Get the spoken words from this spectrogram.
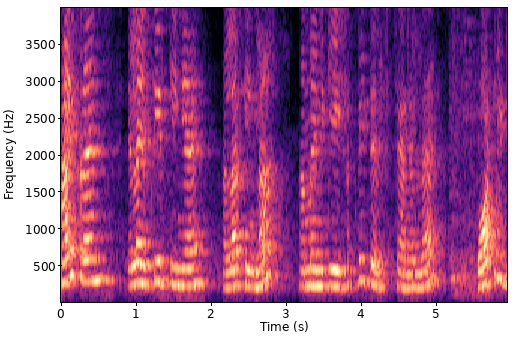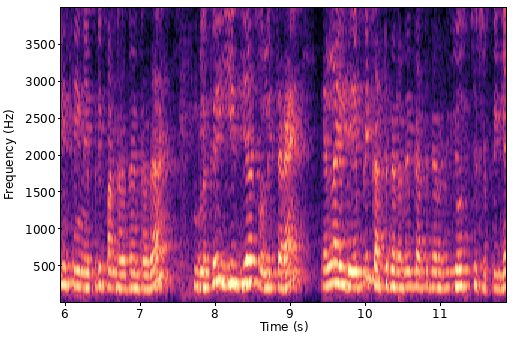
ஹாய் ஃப்ரெண்ட்ஸ் எல்லாம் எப்படி இருக்கீங்க? நல்லா இருக்கீங்களா? நம்ம இன்னைக்கு சக்தி டெல்ஸ் சேனலில் பாட்லி டிசைன் எப்படி பண்ணுறதுன்றத உங்களுக்கு ஈஸியாக சொல்லித்தரேன். எல்லாம் இது எப்படி கற்றுக்கிறது கற்றுக்கிறது யோசிச்சுட்ருப்பீங்க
